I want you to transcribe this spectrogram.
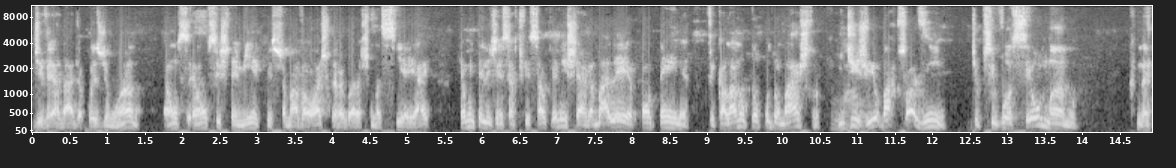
de verdade há coisa de um ano, é um, é um sisteminha que se chamava Oscar, agora chama CAI, que é uma inteligência artificial que ele enxerga baleia, container, fica lá no topo do mastro Uau. e desvia o barco sozinho. Tipo, se você, humano, né,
